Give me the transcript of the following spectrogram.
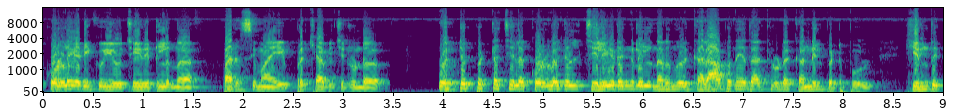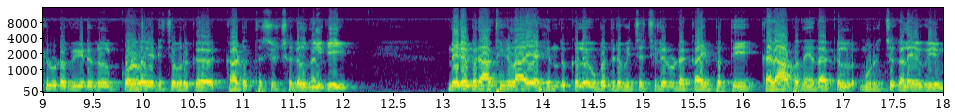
കൊള്ളയടിക്കുകയോ ചെയ്തിട്ടില്ലെന്ന് പരസ്യമായി പ്രഖ്യാപിച്ചിട്ടുണ്ട്. ഒറ്റപ്പെട്ട ചില കൊള്ളകൾ ചിലയിടങ്ങളിൽ നടന്നത് കലാപ നേതാക്കളുടെ കണ്ണിൽപ്പെട്ടപ്പോൾ ഹിന്ദുക്കളുടെ വീടുകൾ കൊള്ളയടിച്ചവർക്ക് കടുത്ത ശിക്ഷകൾ നൽകി നിരപരാധികളായ ഹിന്ദുക്കളെ ഉപദ്രവിച്ച ചിലരുടെ കൈപ്പത്തി കലാപ നേതാക്കൾ മുറിച്ചു കളയുകയും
